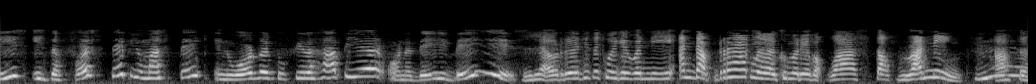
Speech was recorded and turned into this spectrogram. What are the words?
This is the first step you must take in order to feel happier on a daily basis. แล้วเรื่องที่จะคุยกันวันนี้ อันดับแรกเลย คุณมาเรียบอกว่า stop running อืม after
